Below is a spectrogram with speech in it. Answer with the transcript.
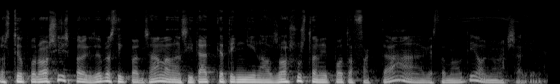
L'osteoporosis, per exemple, estic pensant, la densitat que tinguin els ossos també pot afectar a aquesta malaltia o no necessàriament?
